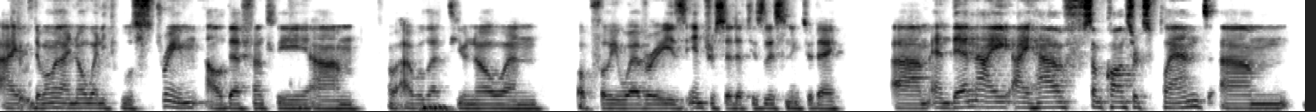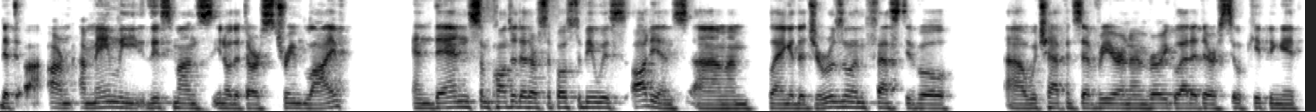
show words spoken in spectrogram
I the moment I know when it will stream, I'll definitely um, I will let you know, and hopefully whoever is interested that is listening today um, and then I, I, have some concerts planned um, that are, are, mainly this month, you know, that are streamed live. And then some concerts that are supposed to be with audience. Um, I'm playing at the Jerusalem Festival, uh, which happens every year, and I'm very glad that they're still keeping it.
